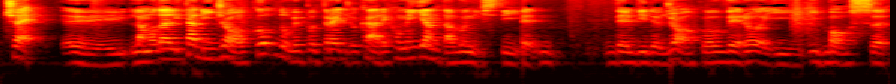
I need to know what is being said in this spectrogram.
c'è eh, la modalità di gioco dove potrai giocare come gli antagonisti eh, del videogioco, ovvero i, i boss,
